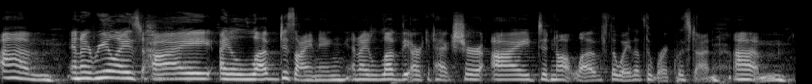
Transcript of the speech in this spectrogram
Um, and I realized I, I love designing and I love the architecture. I did not love the way that the work was done. Um,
